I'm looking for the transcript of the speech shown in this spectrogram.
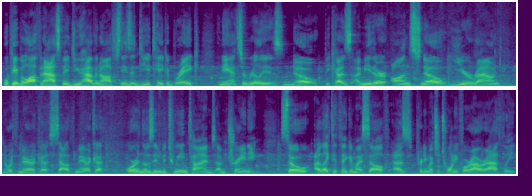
Well, people often ask me, do you have an off season? Do you take a break? And the answer really is no, because I'm either on snow year round, North America, South America, or in those in-between times, I'm training. So I like to think of myself as pretty much a 24-hour athlete.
